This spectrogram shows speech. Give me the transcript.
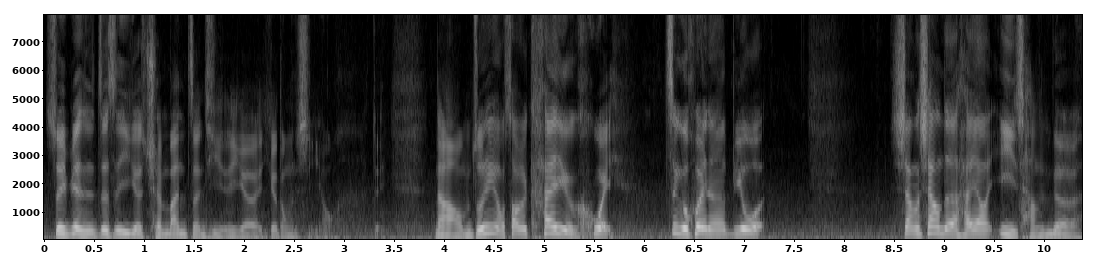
所以变成这是一个全班整体的一个一个东西哦。对，那我们昨天有稍微开一个会，这个会呢比我想象的还要异常的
